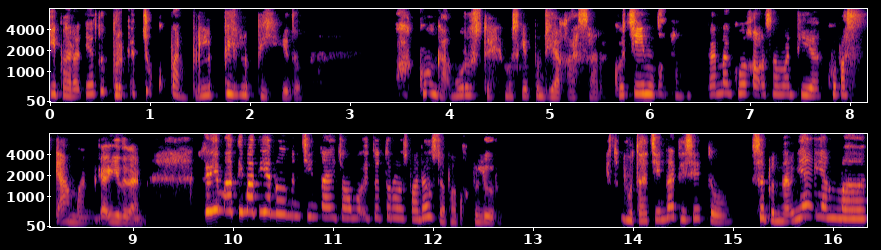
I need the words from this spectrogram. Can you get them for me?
ibaratnya tuh berkecukupan, berlebih-lebih gitu. Gue nggak ngurus deh meskipun dia kasar. Gue cinta karena gue kalau sama dia, gue pasti aman, kayak gitu kan. Akhirnya mati-matian loh mencintai cowok itu terus, padahal sudah babak belur. Itu buta cinta di situ. Sebenarnya yang me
